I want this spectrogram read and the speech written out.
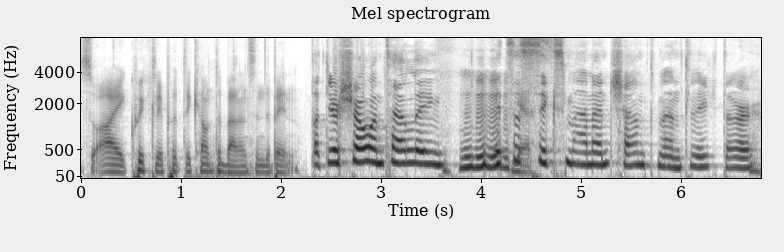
So I quickly put the counterbalance in the bin. But you're show and telling. It's a Yes. six man enchantment, Victor.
